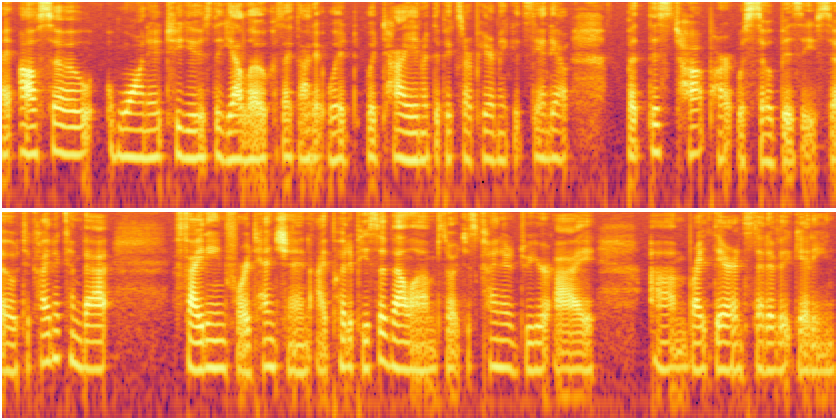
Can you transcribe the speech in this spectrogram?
I also wanted to use the yellow because I thought it would, would tie in with the Pixar Pier and make it stand out. But this top part was so busy. So to kind of combat fighting for attention, I put a piece of vellum so it just kind of drew your eye um, right there instead of it getting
